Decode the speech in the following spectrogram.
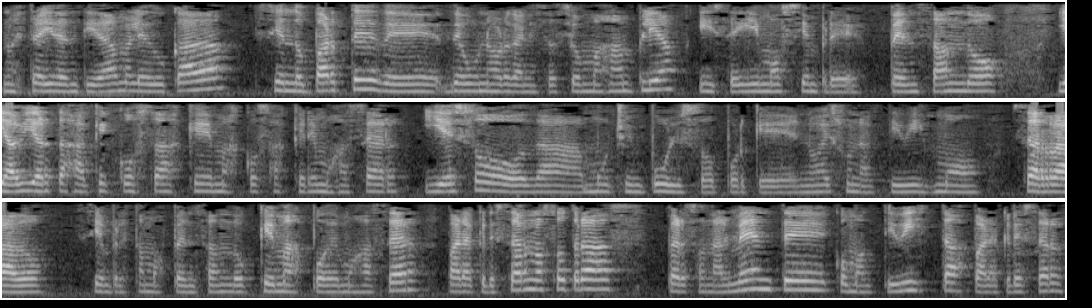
nuestra identidad maleducada siendo parte de, una organización más amplia y seguimos siempre pensando y abiertas a qué cosas, qué más cosas queremos hacer. Y eso da mucho impulso porque no es un activismo cerrado, siempre estamos pensando qué más podemos hacer para crecer nosotras personalmente, como activistas, para crecer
